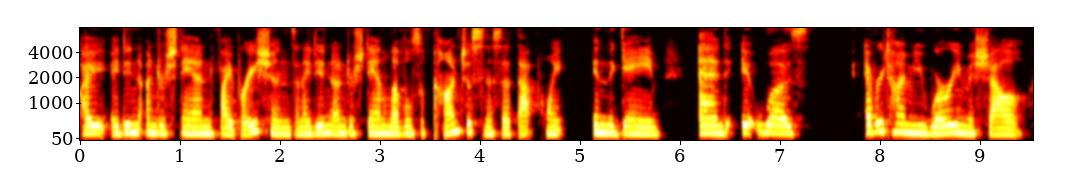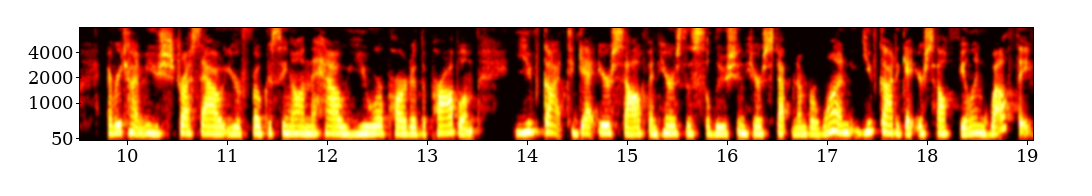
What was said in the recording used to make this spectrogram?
I, I didn't understand vibrations and I didn't understand levels of consciousness at that point in the game. And it was every time you worry, Michelle, every time you stress out, you're focusing on the how you are part of the problem. You've got to get yourself, and here's the solution. Here's step number one. You've got to get yourself feeling wealthy,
